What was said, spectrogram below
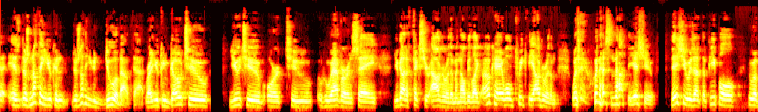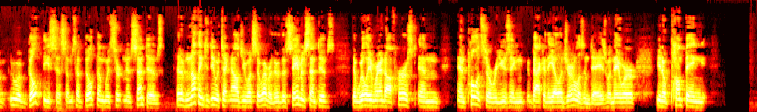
uh, is there's nothing you can there's nothing you can do about that, right? You can go to YouTube or to whoever and say, you got to fix your algorithm. And they'll be like, okay, we'll tweak the algorithm. When, that's not the issue. The issue is that the people who have, who have built these systems have built them with certain incentives that have nothing to do with technology whatsoever. They're the same incentives that William Randolph Hearst and, and Pulitzer were using back in the yellow journalism days when they were, you know, pumping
